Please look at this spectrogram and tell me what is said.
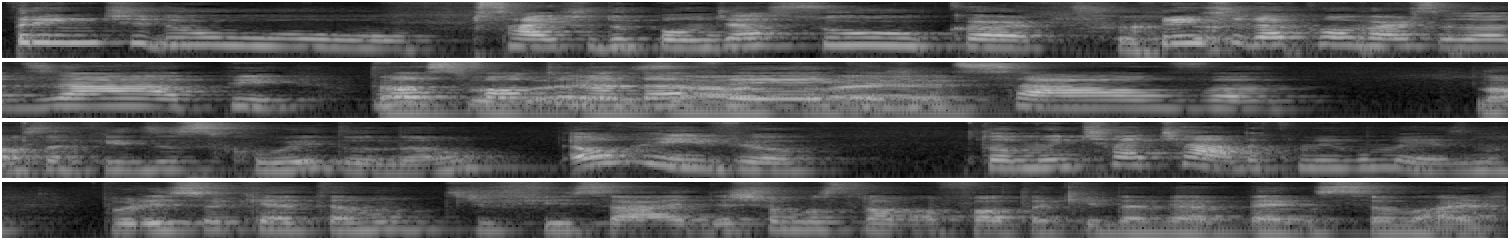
print do site do Pão de Açúcar, print da conversa do WhatsApp, Tá umas fotos nada a ver que a é. gente salva. Nossa, que descuido, não? É horrível. Tô muito chateada comigo mesma. Por isso que é tão difícil. Ai, deixa eu mostrar uma foto aqui da minha. Pega o celular,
